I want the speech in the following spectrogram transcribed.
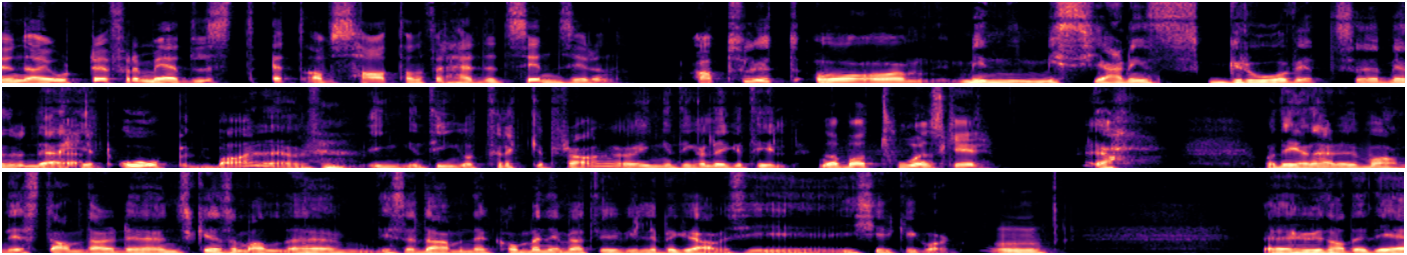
hun har gjort det for medelst et av Satan forherdet sinn, sier hun. Absolutt. Og, og min misgjerningsgrovhet, eh, mener hun, det er helt åpenbar. Det er liksom ingenting å trekke fra, og ingenting å legge til. Du har bare to ønsker. Ja, og det ene er det vanlige standardønsket som alle disse damene kom med, nemlig at vi ville begraves i, i kirkegården. Mm. Hun hadde det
